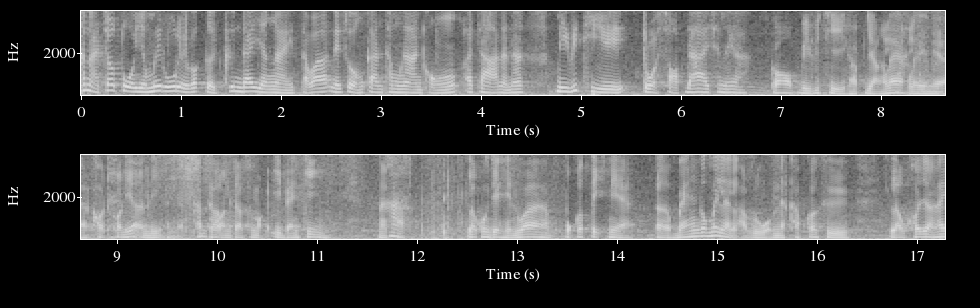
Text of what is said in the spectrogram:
ขนาดเจ้าตัวยังไม่รู้เลยว่าเกิดขึ้นได้ยังไง แต่ว่าในส่วนของการทำงานของอาจารย์นะนะมีวิธีตรวจสอบได้ใช่ไหมคะก็มีวิธีครับ อย่างแรกเลยเนี่ยขอขออนุญาตอันนี้ก่อนเนี่ยขั้นตอนการสมัคร e-banking นะครับเราคงจะเห็นว่าปกติเนี่ยเอ่อแบงก์ก็ไม่หละหลวมนะครับ ก็คือเราเขาจะให้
